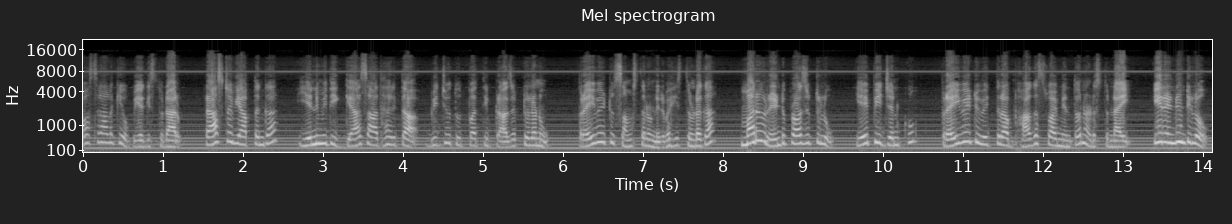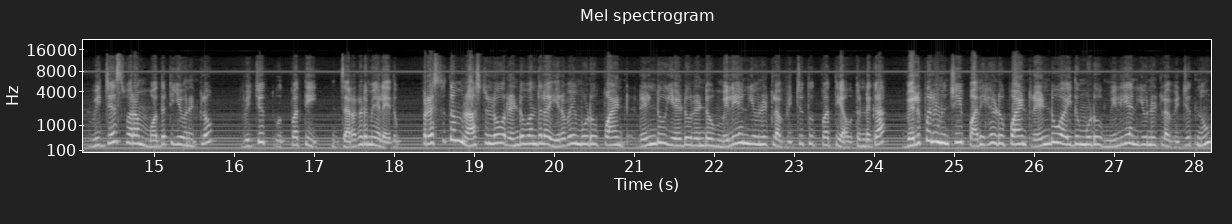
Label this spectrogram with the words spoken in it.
అవసరాలకి ఉపయోగిస్తున్నారు. రాష్ట్ర వ్యాప్తంగా ఎనిమిది గ్యాస్ ఆధారిత విద్యుత్ ఉత్పత్తి ప్రాజెక్టులను ప్రైవేటు సంస్థలు నిర్వహిస్తుండగా మరో రెండు ప్రాజెక్టులు ఏపీ జెన్కు ప్రైవేటు వ్యక్తుల భాగస్వామ్యంతో నడుస్తున్నాయి. ఈ రెండింటిలో విజయస్వరం మొదటి యూనిట్లో విద్యుత్ ఉత్పత్తి జరగడమే లేదు. ప్రస్తుతం రాష్ట్రంలో రెండు వందల ఇరవై మూడు పాయింట్ రెండు ఏడు రెండు మిలియన్ యూనిట్ల విద్యుత్ ఉత్పత్తి అవుతుండగా వెలుపల నుంచి పదిహేడు పాయింట్ రెండు ఐదు మూడు మిలియన్ యూనిట్ల విద్యుత్ను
